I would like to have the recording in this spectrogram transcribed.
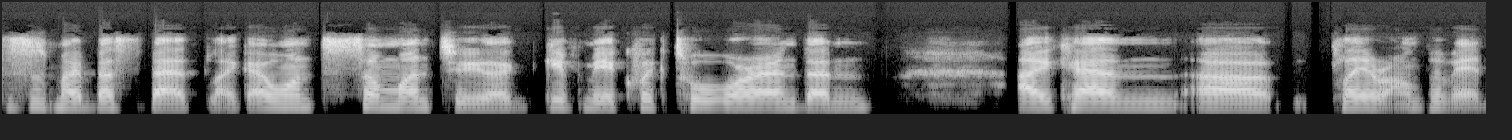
this is my best bet. Like I want someone to like, give me a quick tour, and then I can uh, play around with it.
